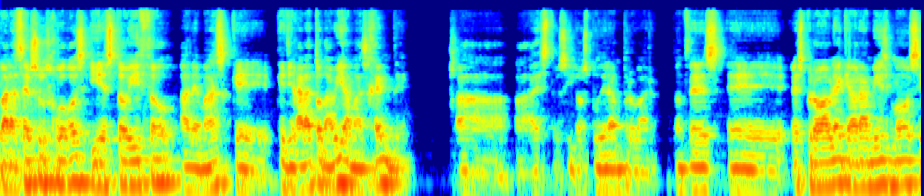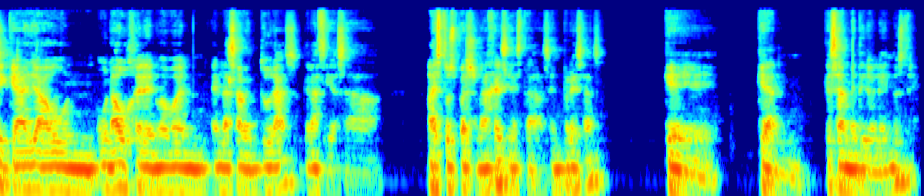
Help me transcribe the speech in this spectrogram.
para hacer sus juegos y esto hizo además que, llegara todavía más gente a, a, estos y los pudieran probar. Entonces es probable que ahora mismo sí que haya un, auge de nuevo en las aventuras gracias a, a estos personajes y a estas empresas que, que, se han metido en la industria.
